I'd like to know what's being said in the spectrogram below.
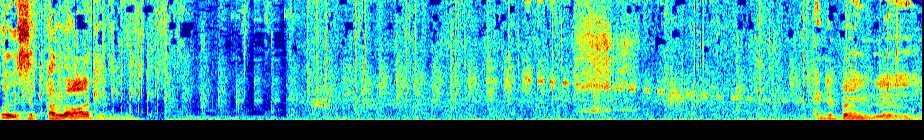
Oh, it's a paladin. And a bone Lee.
